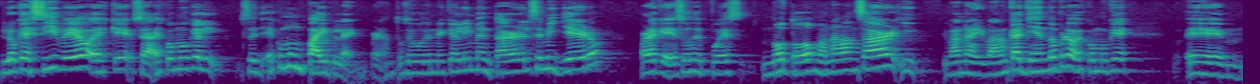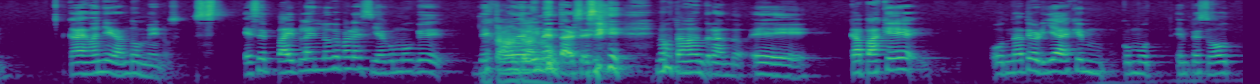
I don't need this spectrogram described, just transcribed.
lo que sí veo es que, o sea, es como que es como un pipeline, ¿verdad? Entonces vos tenés que alimentar el semillero para que esos después, no todos van a avanzar y van a ir, van cayendo, pero es como que eh, cada vez van llegando menos. Ese pipeline lo que parecía como que dejó de alimentarse, sí, no estaba entrando. Eh, capaz que una teoría es que como empezó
